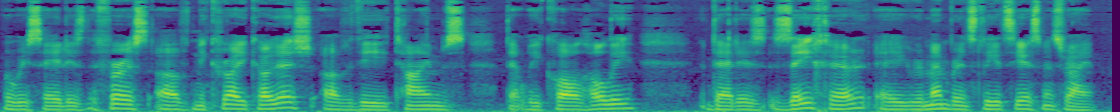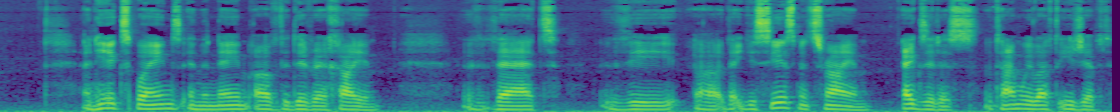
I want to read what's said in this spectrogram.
where we say it is the first of Mikrai Kodesh, of the times that we call holy, that is Zecher, a remembrance Lietzias Mitzrayim. And he explains in the name of the Divrei Chaim that the uh, that Yitzias Mitzrayim, Exodus, the time we left Egypt,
